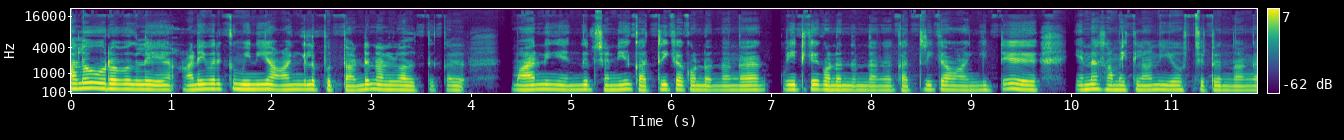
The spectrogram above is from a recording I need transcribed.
ஹலோ உறவுகளே அனைவருக்கும் இனிய ஆங்கில புத்தாண்டு நல்வாழ்த்துக்கள். மார்னிங் எந்திரிச்சோன்னையும் கத்திரிக்காய் கொண்டு வந்தாங்க. வீட்டுக்கே கொண்டு வந்திருந்தாங்க. கத்திரிக்காய் வாங்கிட்டு என்ன சமைக்கலான்னு யோசிச்சுட்டு இருந்தாங்க.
